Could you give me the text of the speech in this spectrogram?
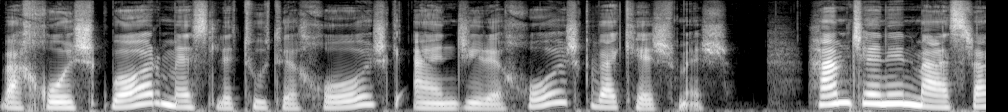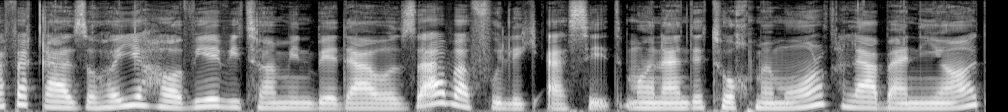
و خشکبار مثل توت خشک، انجیر خشک و کشمش. همچنین مصرف غذاهای حاوی ویتامین B12 و فولیک اسید مانند تخم مرغ، لبنیات،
